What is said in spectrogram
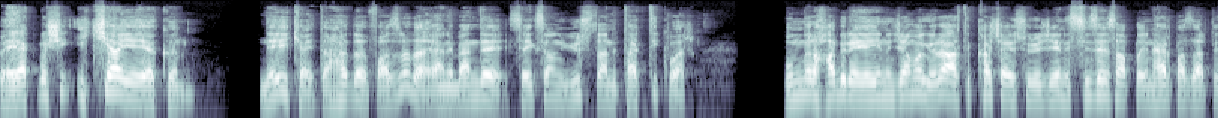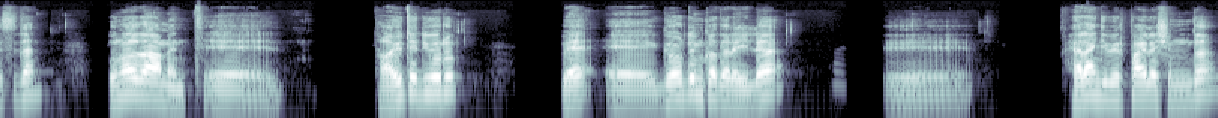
Ve yaklaşık 2 aya yakın ne 2 ay daha da fazla da yani bende 80-100 tane taktik var. Bunları habire yayınlayacağıma göre artık kaç ay süreceğini siz hesaplayın her pazartesiden. Buna rağmen e, taahhüt ediyorum ve e, gördüğüm kadarıyla e, herhangi bir paylaşımda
